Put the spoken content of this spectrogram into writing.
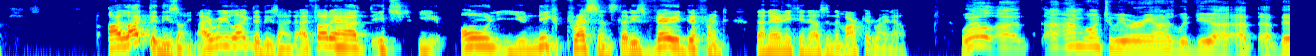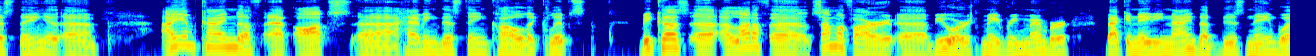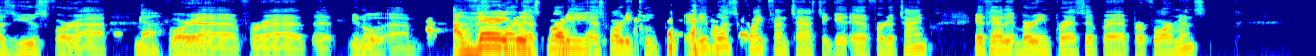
I like the design. I really like the design. I thought it had its own unique presence that is very different than anything else in the market right now. Well, uh, I'm going to be very honest with you at, at this thing. Uh, I am kind of at odds uh, having this thing called Eclipse because uh, a lot of uh, some of our uh, viewers may remember back in 89 that this name was used for uh yeah. for uh for uh, uh you know um a very a good sporty a sporty coupe and it was quite fantastic. It, uh, for the time it had a very impressive uh, performance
